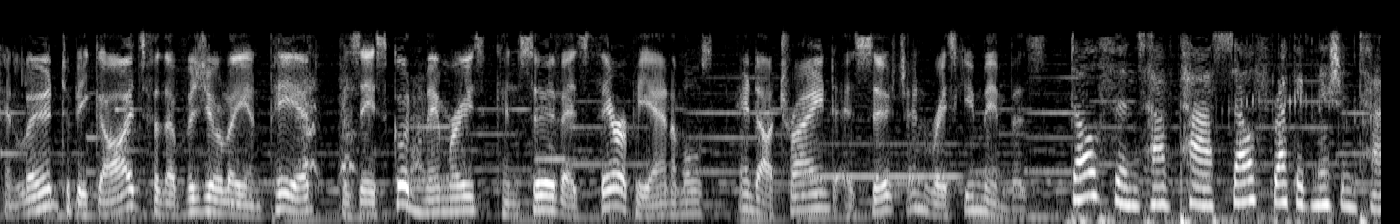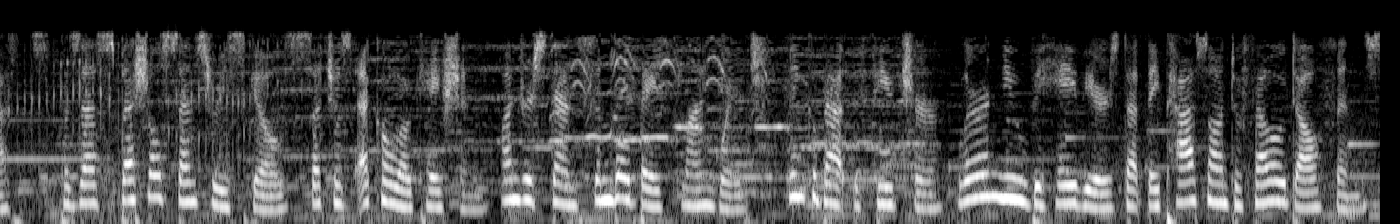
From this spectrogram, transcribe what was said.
can learn to be guides for the visually impaired, possess good memories, can serve as therapy animals, and are trained as search and rescue members. Dolphins have passed self-recognition tests, possess special sensory skills such as echolocation, understand symbol-based language, think about the future, learn new behaviors that they pass on to fellow dolphins,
